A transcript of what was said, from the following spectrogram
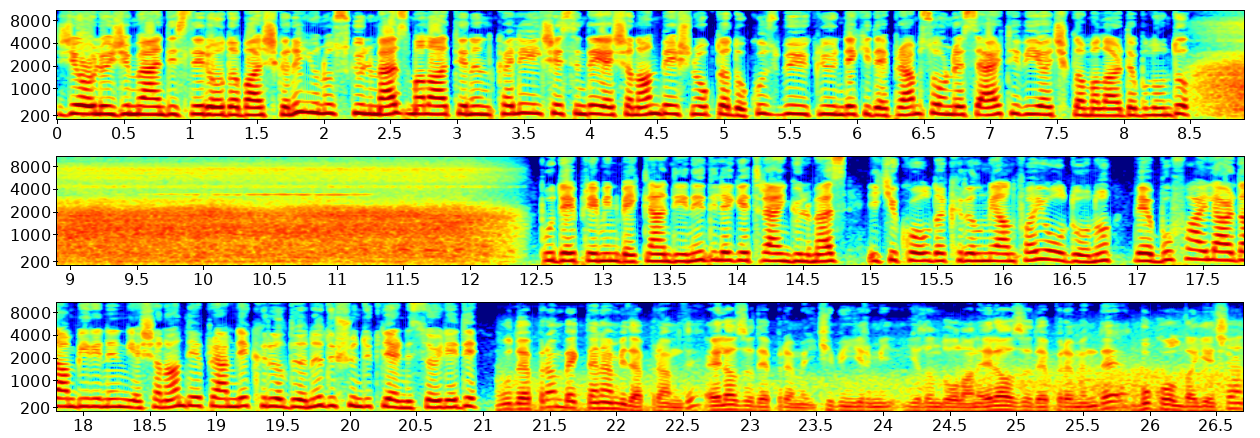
Jeoloji Mühendisleri Oda Başkanı Yunus Gülmez, Malatya'nın Kale ilçesinde yaşanan 5.9 büyüklüğündeki deprem sonrası RTV'ye açıklamalarda bulundu. Bu depremin beklendiğini dile getiren Gülmez, iki kolda kırılmayan fay olduğunu ve bu faylardan birinin yaşanan depremle kırıldığını düşündüklerini söyledi. Bu deprem beklenen bir depremdi. Elazığ depremi 2020 yılında olan Elazığ depreminde bu kolda geçen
